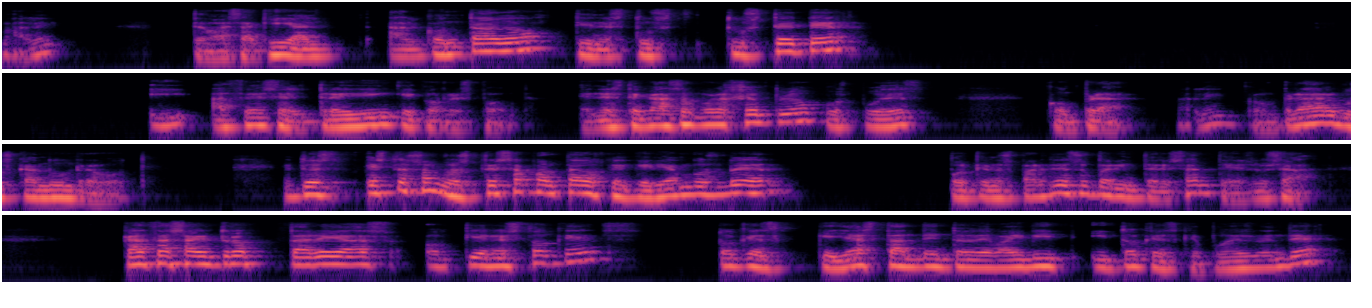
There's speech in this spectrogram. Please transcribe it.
¿vale? Te vas aquí al, al contado, tienes tus, tus Tether y haces el trading que corresponda. En este caso, por ejemplo, pues puedes comprar, ¿vale? Comprar buscando un rebote. Entonces, estos son los tres apartados que queríamos ver porque nos parecen súper interesantes. O sea, cazas airdrop tareas, obtienes tokens, tokens que ya están dentro de Bybit y tokens que puedes vender.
